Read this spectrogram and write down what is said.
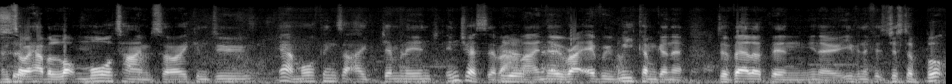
and Sick. so I have a lot more time, so I can do yeah more things that I generally in- interested about. Yeah. I know right every week I'm gonna develop in you know even if it's just a book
